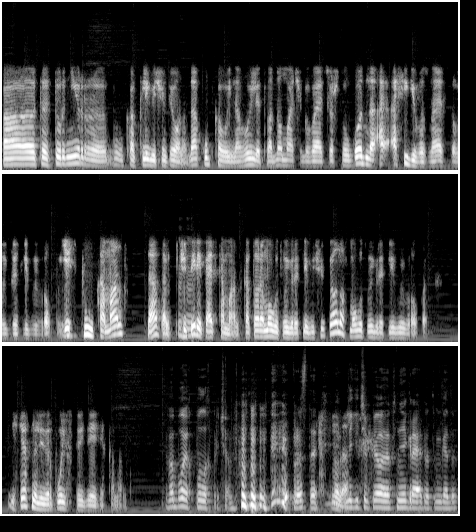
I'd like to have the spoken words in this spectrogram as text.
А, это турнир, ну, как Лига Чемпионов, да, кубковый, на вылет. В одном матче бывает все, что угодно. А, а фиг его знает, кто выиграет Лигу Европы. Есть пул команд, да, там 4-5 команд, которые могут выиграть Лигу Чемпионов, могут выиграть Лигу Европы. Естественно, Ливерпуль среди этих команд. В обоих пулах причем. Просто ну, да. Лиги Чемпионов не играет в этом году.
